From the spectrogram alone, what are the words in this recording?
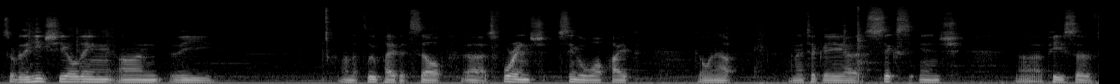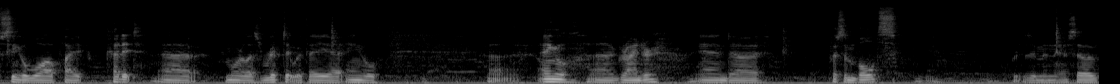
So for the heat shielding on the on the flue pipe itself, uh, it's four inch single wall pipe going up, and I took a six inch piece of single wall pipe, cut it more or less ripped it with a uh, angle uh, angle uh, grinder and uh, put some bolts zoom in there. So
